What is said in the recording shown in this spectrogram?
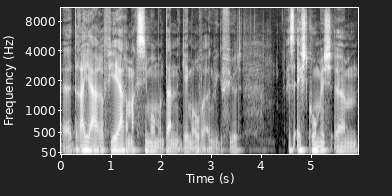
äh, drei Jahre, vier Jahre Maximum und dann Game Over irgendwie gefühlt. Ist echt komisch. Ähm,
